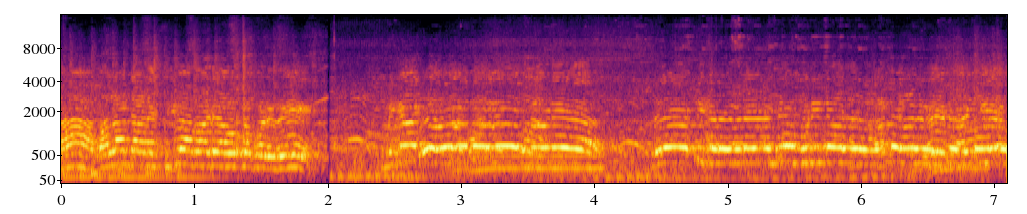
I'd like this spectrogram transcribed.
சினிமா மாடு அவுக்கப்படுது மிக கௌரவமாக விளையாட்டுகளை விளையாண்டு முடிந்தாத தண்ணீர்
